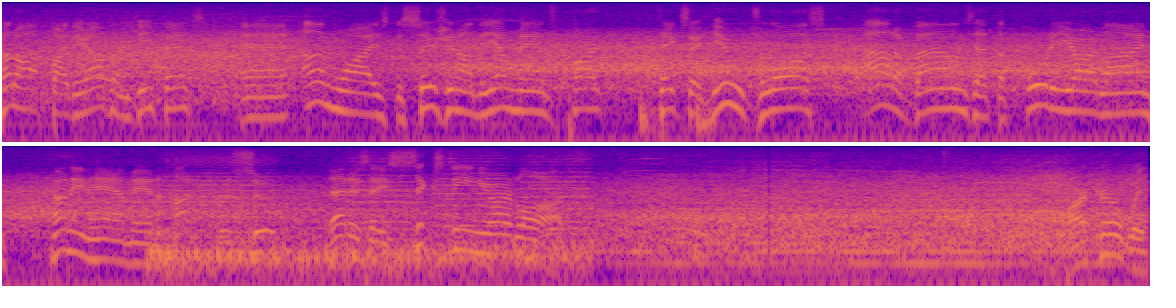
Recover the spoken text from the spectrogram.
cut off by the Auburn defense. An unwise decision on the young man's part takes a huge loss out of bounds at the 40-yard line. Cunningham in hot pursuit. That is a 16-yard loss. Parker with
